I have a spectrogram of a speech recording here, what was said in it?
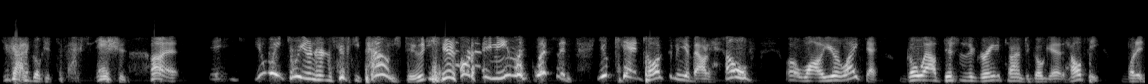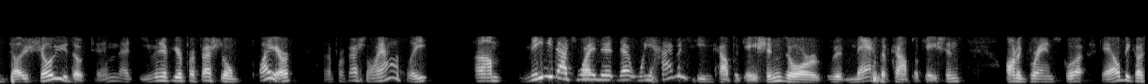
you got to go get the vaccination. Uh, you weigh 350 pounds, dude. You know what I mean? Like, listen, you can't talk to me about health uh, while you're like that. Go out. This is a great time to go get healthy. But it does show you, though, Tim, that even if you're a professional player and a professional athlete, um, maybe that's why that, that we haven't seen complications or massive complications on a grand scale because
